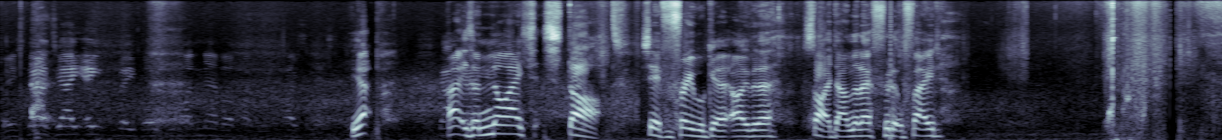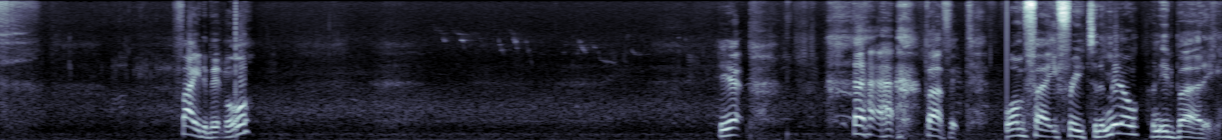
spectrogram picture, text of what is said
But it's down to 18th, people. I never fucking close to this. Yep. That is a nice start. See if a three will get over there. Started down the left for a little fade. Fade a bit more. Yep. Perfect. 133 to the middle. We need birdie.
